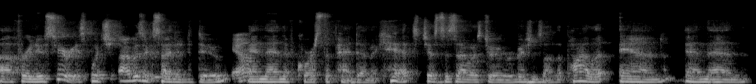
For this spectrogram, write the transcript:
uh, for a new series, which I was excited to do. Yeah. And then, of course, the pandemic hit just as I was doing revisions on the pilot, and and then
